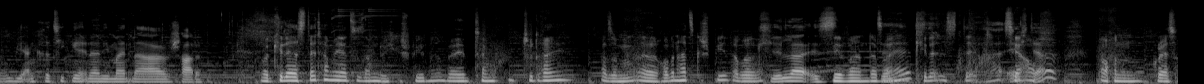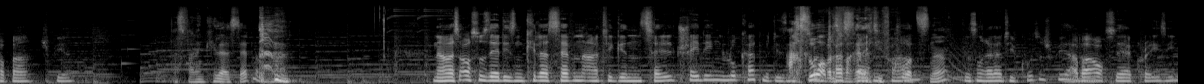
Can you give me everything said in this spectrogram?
Irgendwie an Kritiken erinnern, die meinten, na, schade. Aber Killer Dead haben wir ja zusammen durchgespielt, ne? Bei Time to 3. Also äh, Robin hat's gespielt, aber Killer ist. wir waren dabei. Dead? Killer is Dead. Ah, ist ja echt, auch, ja? auch ein Grasshopper-Spiel. Was war denn Killer is Dead nochmal? Na, es auch so sehr diesen Killer 7-artigen Cell-Shading-Look hat, mit diesen Ach so, aber das war relativ Farben. kurz, ne? Das ist ein relativ kurzes Spiel, Ja, aber auch sehr crazy.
